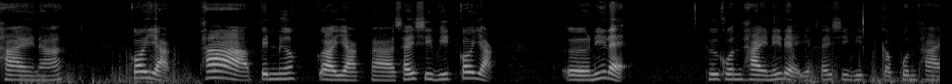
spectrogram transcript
ไทยนะ ก็อยาก ถ้าเป็นเนื้ออยากใช้ชีวิตก็อยากเออนี่แหละ คือคนไทยนี่แหละ อยากใช้ชีวิตกับคนไทย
